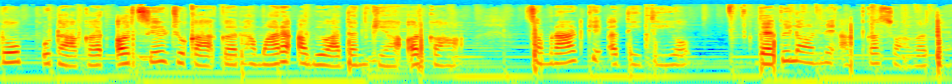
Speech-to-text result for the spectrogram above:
टोप उठाकर और सिर झुकाकर हमारा अभिवादन किया और कहा, सम्राट के अतिथियों, बेबीलोन में आपका स्वागत है।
